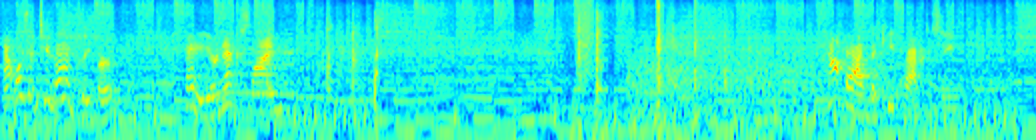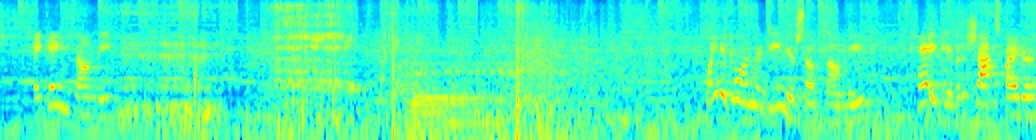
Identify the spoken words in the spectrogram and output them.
That wasn't too bad, Creeper. Hey, your next line. Not bad, but keep practicing. Take aim, zombie. Way to go and redeem yourself, zombie. Okay, give it a shot, Spider.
